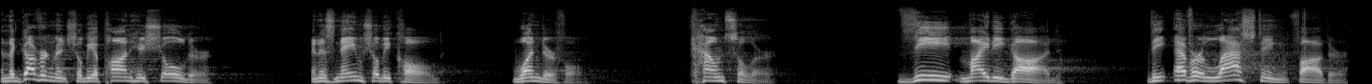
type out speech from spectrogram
and the government shall be upon his shoulder, and his name shall be called Wonderful counselor, the mighty God, the everlasting Father,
